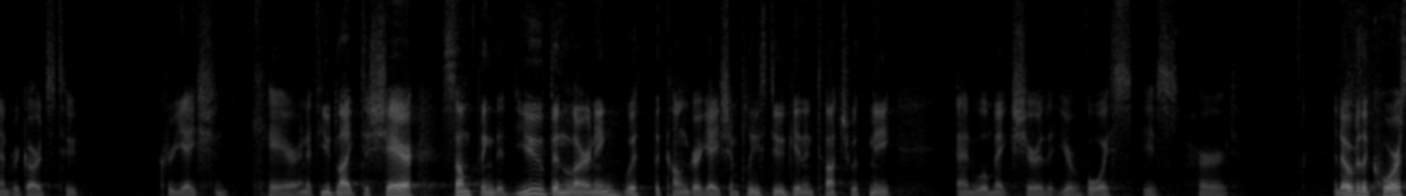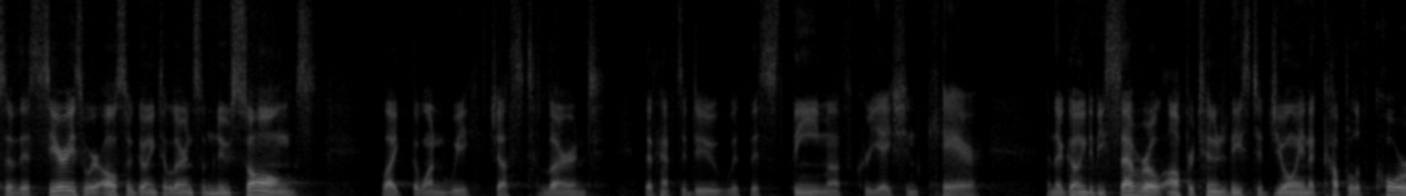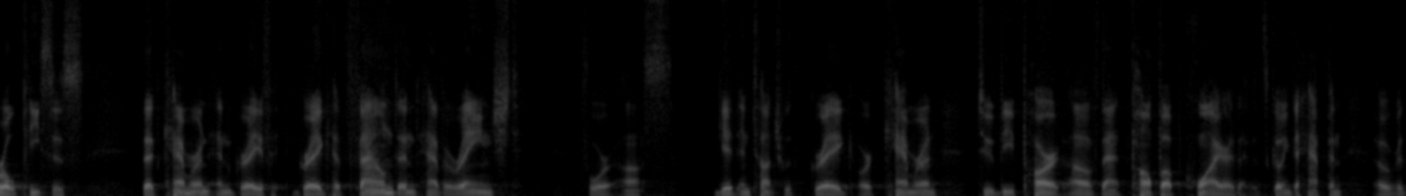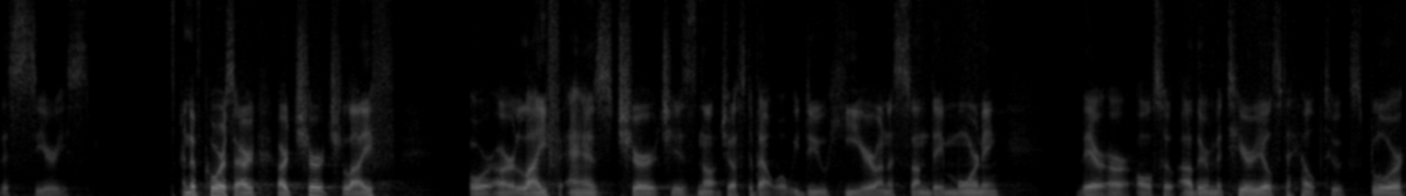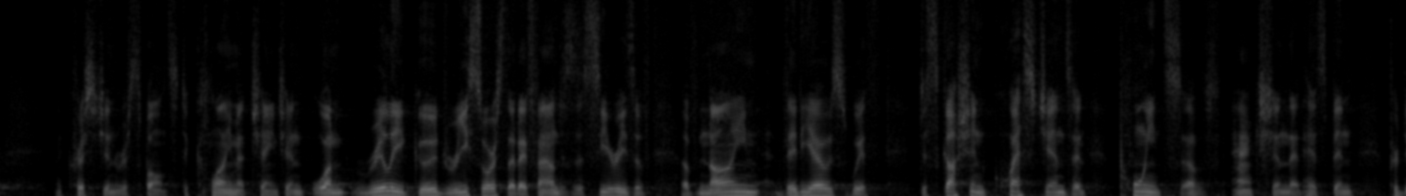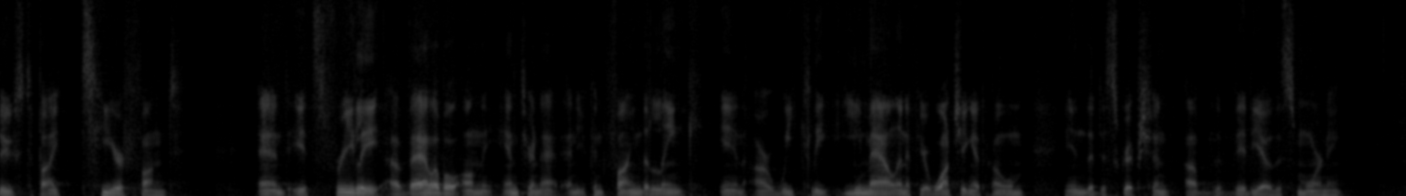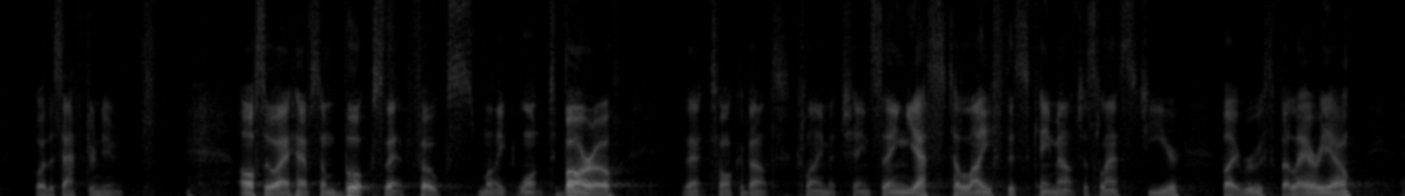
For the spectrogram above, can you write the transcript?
and regards to creation care. And if you'd like to share something that you've been learning with the congregation, please do get in touch with me and we'll make sure that your voice is heard. And over the course of this series, we're also going to learn some new songs, like the one we just learned, that have to do with this theme of creation care. And there are going to be several opportunities to join a couple of choral pieces that Cameron and Greg have found and have arranged for us. Get in touch with Greg or Cameron to be part of that pop up choir that's going to happen over this series. And of course, our, our church life or our life as church is not just about what we do here on a Sunday morning. There are also other materials to help to explore the Christian response to climate change. And one really good resource that I found is a series of, of nine videos with discussion questions and points of action that has been produced by Tearfund. And it's freely available on the internet, and you can find the link in our weekly email. And if you're watching at home, in the description of the video this morning or this afternoon. Also, I have some books that folks might want to borrow that talk about climate change. Saying Yes to Life, this came out just last year by Ruth Valerio,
